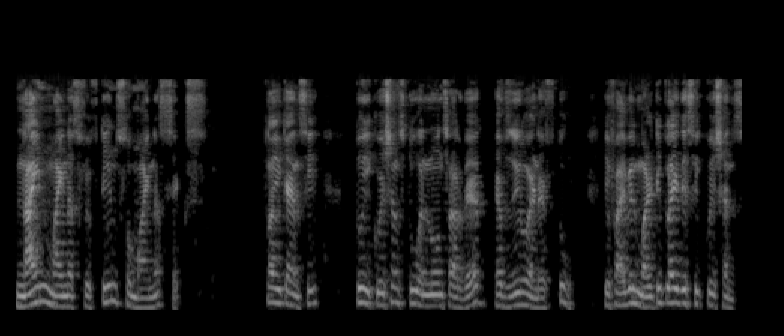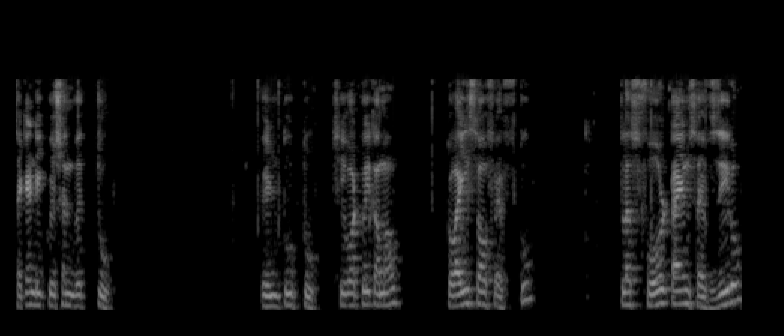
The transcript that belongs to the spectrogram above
9 minus 15, so minus 6. Now you can see two equations, two unknowns are there, f0 and f2. If I will multiply this equation, second equation with 2 into 2, see what will come out? Twice of f2 plus 4 times f0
